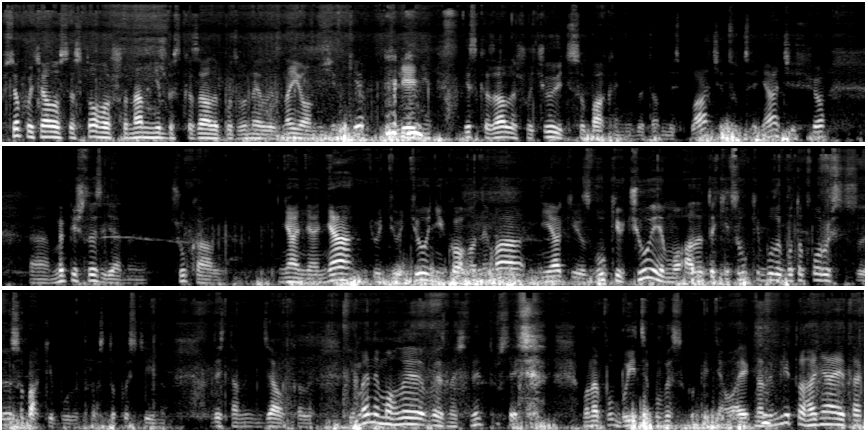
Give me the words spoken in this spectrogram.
Все почалося з того, що нам ніби сказали, подзвонили знайомі жінки Лені і сказали, що чують собака ніби там десь плаче, цуценя чи що. Е, Ми пішли з Леною, шукали. Ня-ня-ня, тю-тю-тю, нікого нема, ніяких звуків чуємо, але такі звуки були, бо то поруч собаки були просто постійно, десь там дзявкали. І ми не могли визначити, не трусися. Вона боїться, бо високо підняв. А як на землі, то ганяє так.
